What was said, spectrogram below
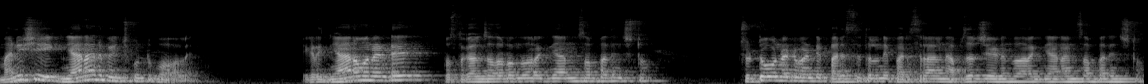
మనిషి జ్ఞానాన్ని పెంచుకుంటూ పోవాలి. ఇక్కడ జ్ఞానం అని అంటే పుస్తకాలు చదవడం ద్వారా జ్ఞానం సంపాదించడం చుట్టూ ఉన్నటువంటి పరిస్థితులని పరిసరాలని అబ్జర్వ్ చేయడం ద్వారా జ్ఞానాన్ని సంపాదించడం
